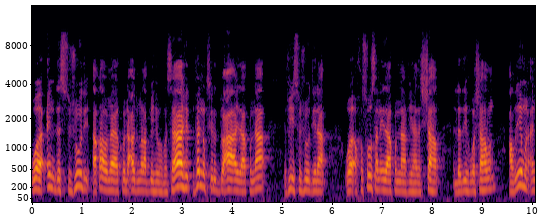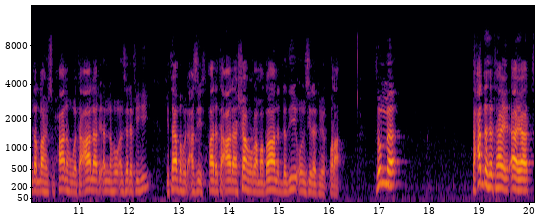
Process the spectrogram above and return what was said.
وعند السجود أقرب ما يكون عبد من ربه وهو ساجد فلنكسر الدعاء إذا كنا في سجودنا وخصوصا إذا كنا في هذا الشهر الذي هو شهر عظيم عند الله سبحانه وتعالى لأنه أنزل فيه كتابه العزيز. قال تعالى شهر رمضان الذي أنزل فيه القرآن. ثم تحدثت هذه الآيات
